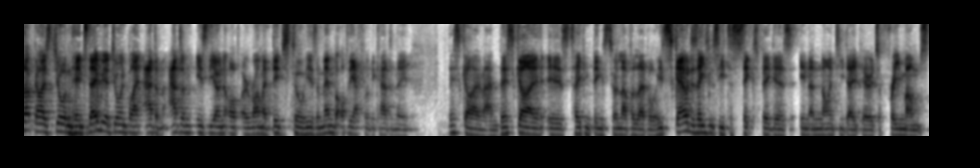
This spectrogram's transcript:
What's up, guys? Jordan here. Today we are joined by Adam. Adam is the owner of Orama Digital. He is a member of the Affluent Academy. This guy, man, this guy is taking things to another level. He's scaled his agency to six figures in a 90 day period to three months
